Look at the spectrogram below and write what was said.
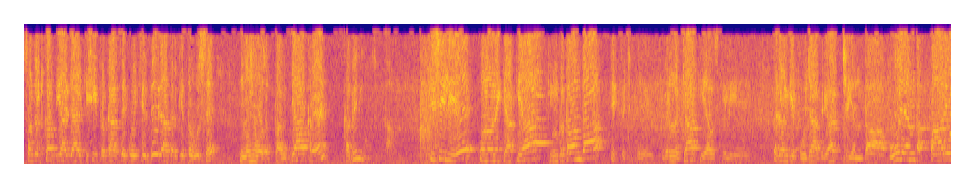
संतुष्ट कर दिया जाए, किसी प्रकार से कोई चीज़ दे जा करके तो उससे नहीं हो सकता। विद्या क्रयण कभी नहीं हो सकता। इसीलिए उन्होंने क्या किया? किंकृतवंता उन्होंने क्या किया उसके लिए? तो जो उनकी पूजा करी। अर्चयंता पूजयंत पादो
